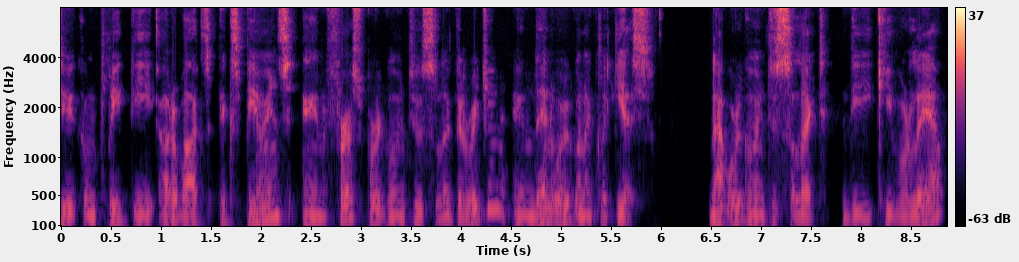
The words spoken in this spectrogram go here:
to complete the out-of-box experience. And first, we're going to select the region, and then we're going to click yes. Now we're going to select the keyboard layout,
